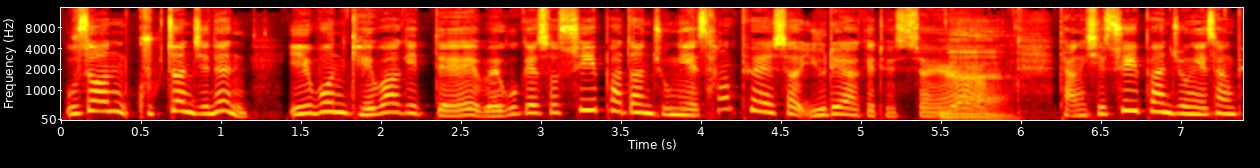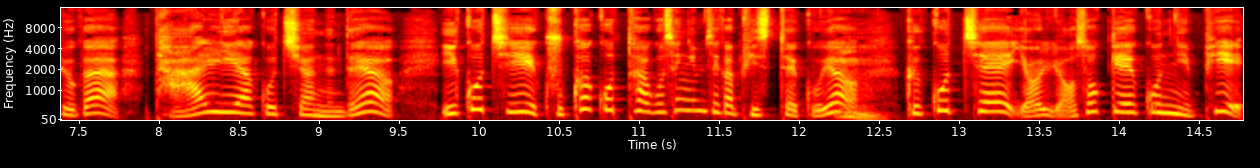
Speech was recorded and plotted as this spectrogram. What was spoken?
우선 국전지는 일본 개화기 때 외국에서 수입하던 종이의 상표에서 유래하게 됐어요. 네. 당시 수입한 종의 상표가 다알리아 꽃이었는데요. 이 꽃이 국화꽃하고 생김새가 비슷 했고요. 음. 그 꽃에 16개의 꽃잎이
